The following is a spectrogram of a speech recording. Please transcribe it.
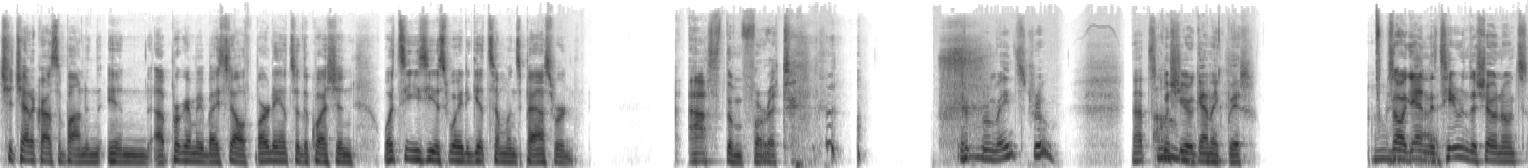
chit chat across the pond in, in uh, programming by stealth, Bart answered the question: "What's the easiest way to get someone's password?" Ask them for it. it remains true. That squishy Oh. organic bit. Oh So again, gosh. it's here in the show notes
